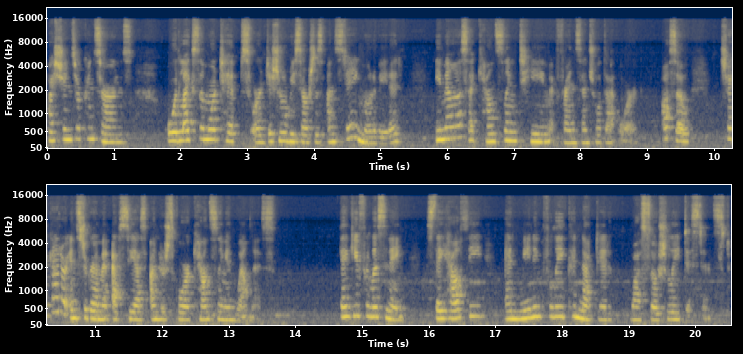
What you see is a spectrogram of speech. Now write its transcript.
questions or concerns, or would like some more tips or additional resources on staying motivated, email us at counselingteam at friendcentral.org. Also, check out our Instagram at FCS underscore counseling and wellness. Thank you for listening. Stay healthy and meaningfully connected while socially distanced.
